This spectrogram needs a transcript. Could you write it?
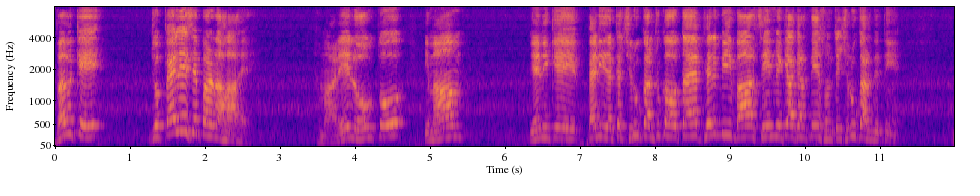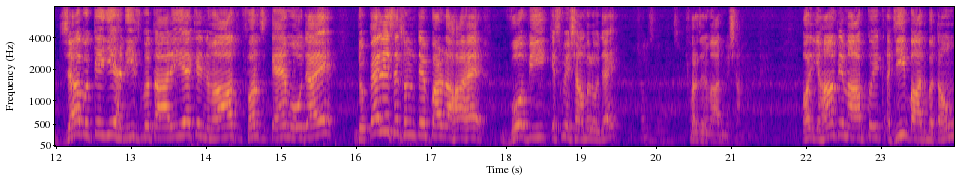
بلکہ جو پہلے سے پڑھ رہا ہے، ہمارے لوگ تو امام یعنی کہ پہلی رکت شروع کر چکا ہوتا ہے، پھر بھی بار سین میں کیا کرتے ہیں، سنتے شروع کر دیتے ہیں۔ جبکہ یہ حدیث بتا رہی ہے کہ نماز فرض قائم ہو جائے، جو پہلے سے سنتے پڑھ رہا ہے، وہ بھی کس میں شامل ہو جائے؟ فرض نماز میں شامل ہو جائے۔ اور یہاں پہ میں آپ کو ایک عجیب بات بتاؤں،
